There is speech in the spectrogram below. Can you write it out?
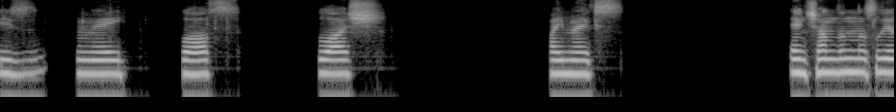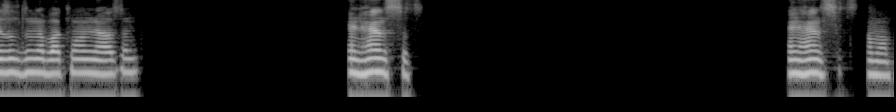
Disney Plus Flash IMAX Enchanted'ın nasıl yazıldığına bakmam lazım. Enhanced. Enhanced tamam.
